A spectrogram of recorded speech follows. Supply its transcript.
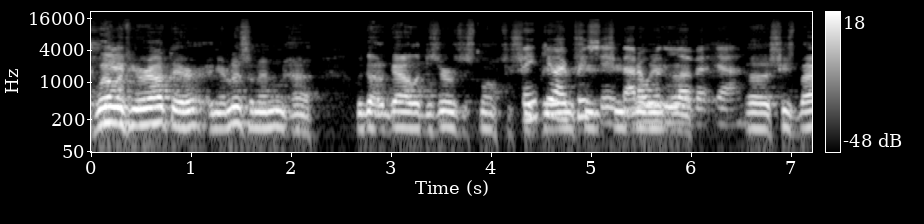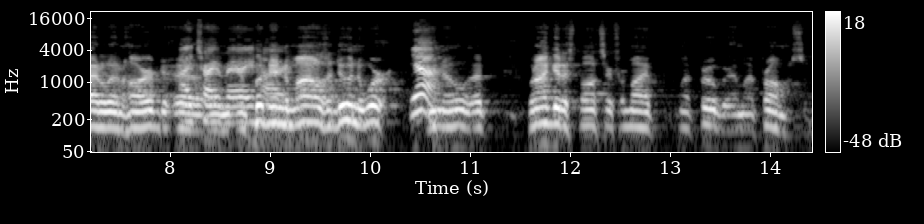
But, well, yeah. if you're out there and you're listening, uh, we got a gal that deserves a sponsorship. Thank you. I here. She- appreciate she's that. I really, would uh, love it. Yeah. Uh, she's battling hard. I uh, try and- and very Putting in the miles and doing the work. Yeah. You know, that, when I get a sponsor for my, my program, I promise them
